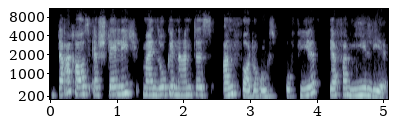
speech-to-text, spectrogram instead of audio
daraus erstelle ich mein sogenanntes Anforderungsprofil der Familie.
